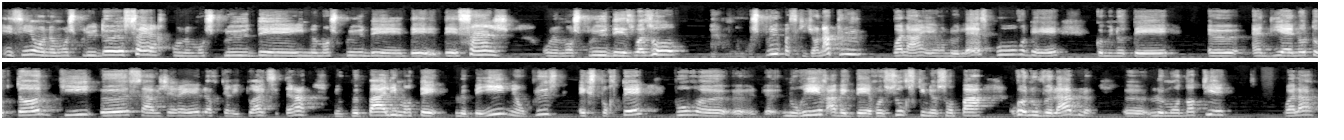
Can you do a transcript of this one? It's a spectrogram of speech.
ici on ne mange plus de cerfs, on ne mange plus des, ne plus des, des singes, on ne mange plus des oiseaux, on ne mange plus parce qu'il y en a plus. Voilà, et on le laisse pour des communautés euh, indiennes autochtones qui, eux, savent gérer leur territoire, etc. Mais on ne peut pas alimenter le pays, mais en plus exporter pour euh, euh, nourrir avec des ressources qui ne sont pas renouvelables le monde entier. Voilà,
